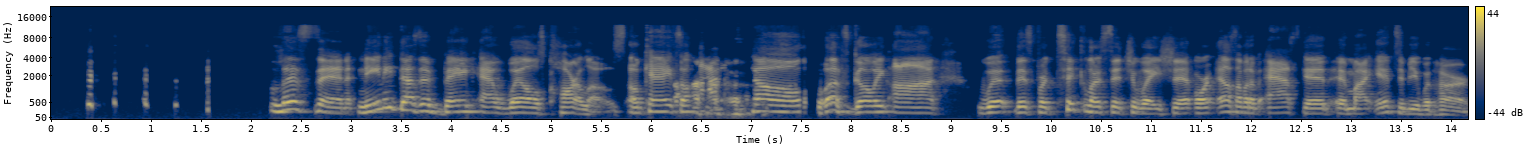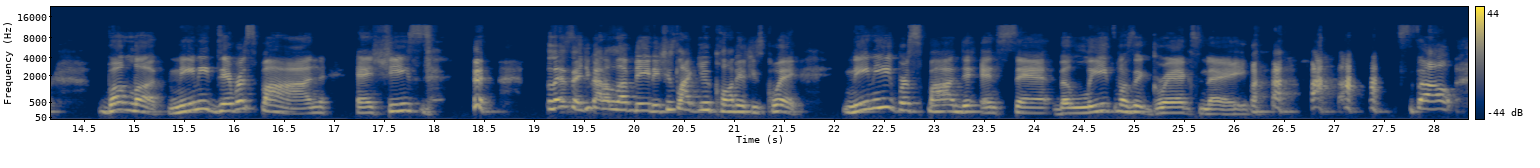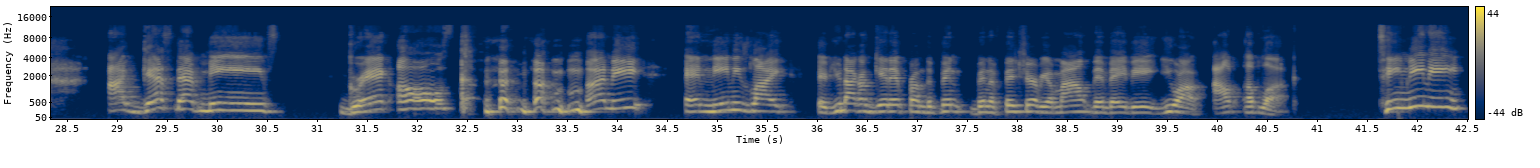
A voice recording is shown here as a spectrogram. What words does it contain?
Listen, Nene doesn't bank at Wells Carlos. Okay. So I don't know what's going on with this particular situation, or else I would have asked it in my interview with her. But look, Nene did respond, and she's listen, you gotta love Nene. She's like you, Claudia, she's quick. Nene responded and said the lease wasn't Greg's name. so I guess that means Greg owes the money, and Nene's like, if you're not gonna get it from the ben- beneficiary amount, then baby, you are out of luck. Team Nene.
